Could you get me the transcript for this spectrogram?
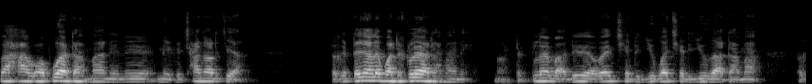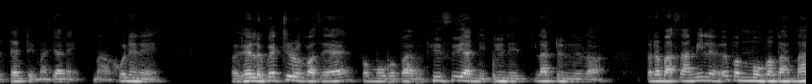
ဘာဟာကောပွားတာမနေနေမိကချာတော့ကြပကတညာလည်းပါတကလဲတာမနေနော်တကလဲပါဒီဝဲချက်တူပါချက်တူသာတာမပကတက်တင်မကြနေနော်ခုနေနေပကဲလောကတိရကောစေပမောပပဖီဖီရနေတူနေလာတူနေတော့ပရဘာစာမီလေပမောပပမာ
